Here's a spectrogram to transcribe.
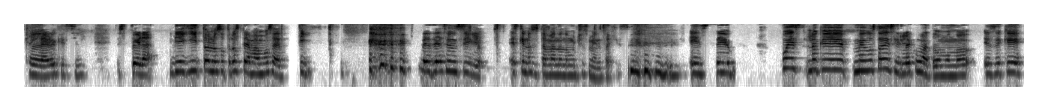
Claro que sí. Espera, Dieguito, nosotros te amamos a ti. desde hace un siglo. Es que nos está mandando muchos mensajes. Este, pues lo que me gusta decirle como a todo el mundo es de que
